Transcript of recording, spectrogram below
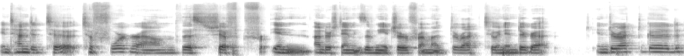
intended to to foreground this shift in understandings of nature from a direct to an indirect indirect good.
